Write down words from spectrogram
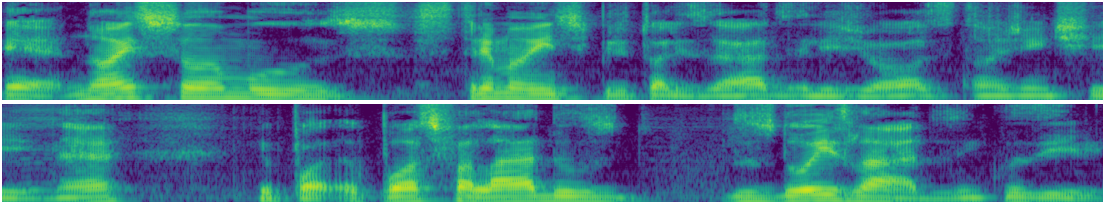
é, nós somos extremamente espiritualizados, religiosos, então a gente, né? Eu, eu posso falar dos, dos dois lados, inclusive.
